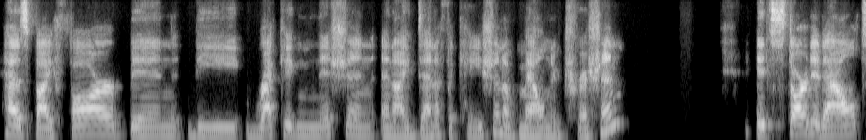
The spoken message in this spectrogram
has by far been the recognition and identification of malnutrition. It started out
